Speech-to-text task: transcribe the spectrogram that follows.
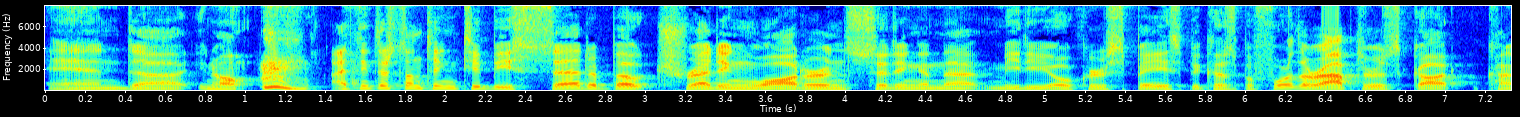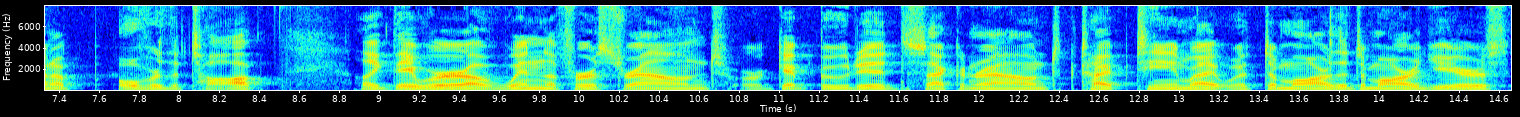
And, uh, you know, I think there's something to be said about treading water and sitting in that mediocre space because before the Raptors got kind of over the top, like they were a win the first round or get booted second round type team, right? With DeMar, the DeMar years.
